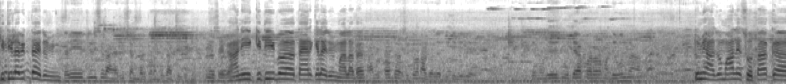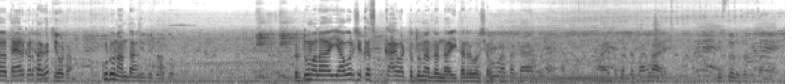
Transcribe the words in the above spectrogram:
कितीला विकताय तुम्ही? तरी दीडशे सांगायचे शंभरपर्यंत जाते ते. असं का? आणि किती ब- तयार केलाय तुम्ही माल आता? आणि पंधराशे दोन हजार गर्दी केलेली आहे. ते म्हणजे उद्या परवामध्ये होऊन तुम्ही हा जो माल आहे स्वतः क- तयार करता का? केवट आणतो. कुठून आणता? हे गुजरातवर तर तुम्हाला यावर्षी कस काय वाटतं तुम्हाला धंदा इतर वर्षात बघू आता काय होतं काय नाही. आहे तर धंदा चांगला आहे. दिसतोय तसं तो चांगला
